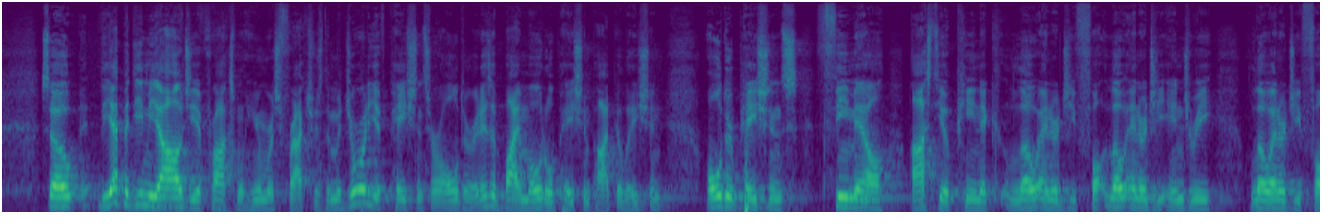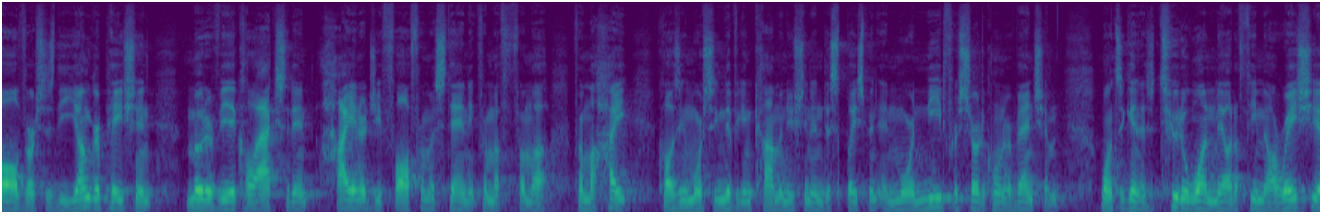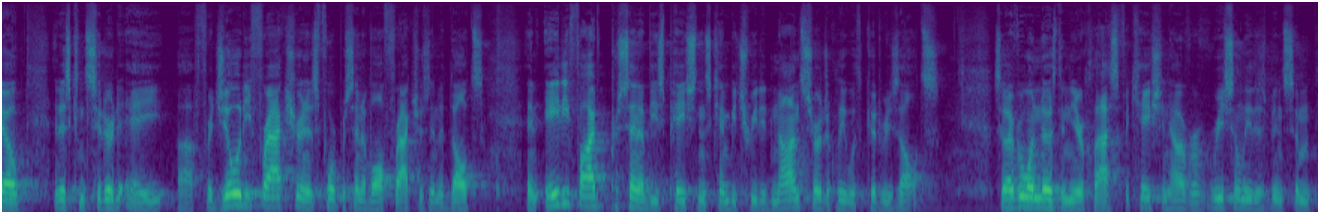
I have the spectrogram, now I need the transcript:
So the epidemiology of proximal humerus fractures, the majority of patients are older. It is a bimodal patient population. Older patients, female, osteopenic, low energy, low energy injury, low energy fall versus the younger patient, motor vehicle accident, high energy fall from a standing from a from a from a height, causing more significant comminution and displacement and more need for surgical intervention. Once again, it's a two to one male to female ratio. It is considered a uh, fragility fracture and is 4% of all fractures in adults. And 85% of these patients can be treated non-surgically with good results. So everyone knows the Neer classification. However, recently there's been some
